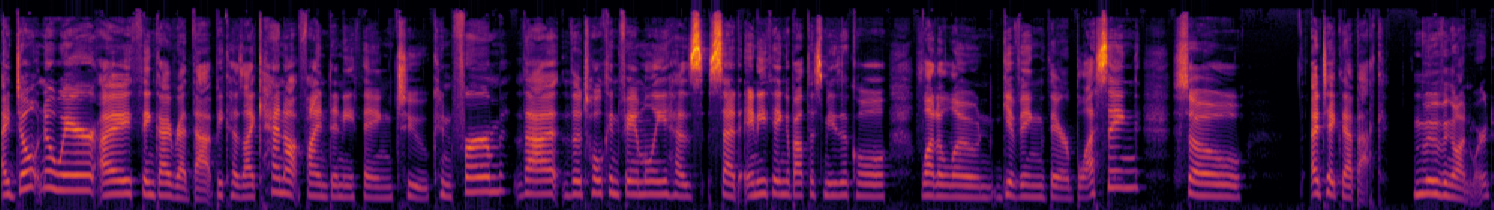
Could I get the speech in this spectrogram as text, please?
I don't know where I think I read that because I cannot find anything to confirm that the Tolkien family has said anything about this musical, let alone giving their blessing. So I take that back. Moving onward.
